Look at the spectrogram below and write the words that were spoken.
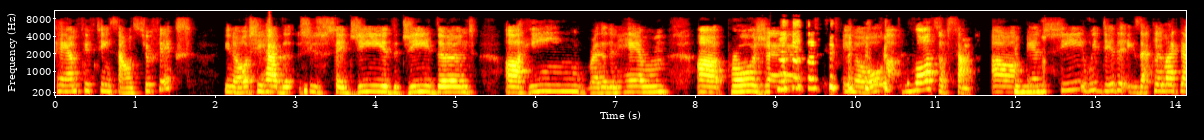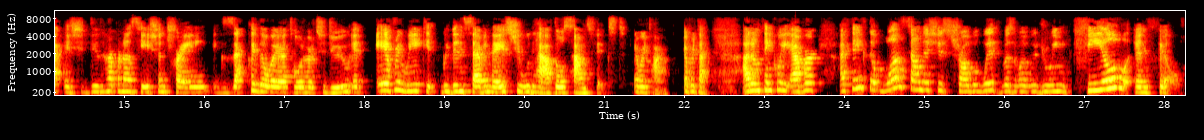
10, 15 sounds to fix. You know, she had the, she say G, the G didn't, uh, him rather than him, uh, project, you know, uh, lots of sound. Uh, Mhm. And she, we did it exactly like that. And she did her pronunciation training exactly the way I told her to do. And every week, within seven days, she would have those sounds fixed every time, every time. I don't think we ever, I think the one sound that she struggled with was when we we're doing feel and fill,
